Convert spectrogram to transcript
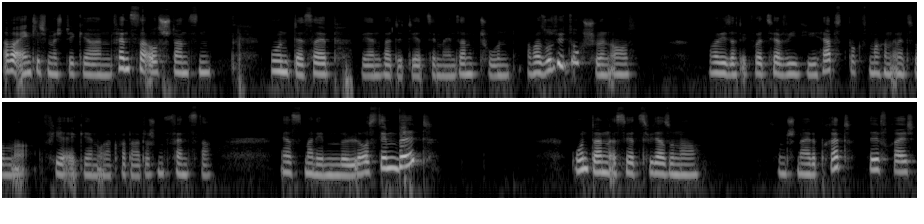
Aber eigentlich möchte ich ja ein Fenster ausstanzen. Und deshalb werden wir das jetzt gemeinsam tun. Aber so sieht es auch schön aus. Aber wie gesagt, ich wollte es ja wie die Herbstbox machen mit so einem viereckigen oder quadratischen Fenster. Erstmal den Müll aus dem Bild. Und dann ist jetzt wieder so eine so ein Schneidebrett hilfreich.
